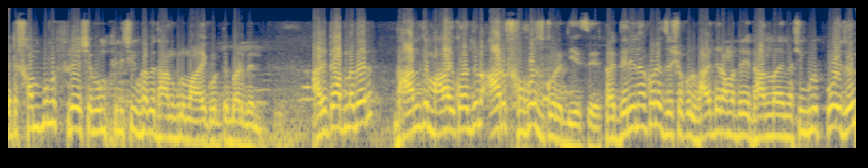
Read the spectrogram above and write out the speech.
এটা সম্পূর্ণ ফ্রেশ এবং ফিনিশিং ভাবে ধানগুলো মাড়াই করতে পারবেন। আর এটা আপনাদের ধানকে মাড়াই করার জন্য আরও সহজ করে দিয়েছে। তাই দেরি না করে যে সকল ভাইদের আমাদের এই ধান মাড়াই মেশিনগুলো প্রয়োজন,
